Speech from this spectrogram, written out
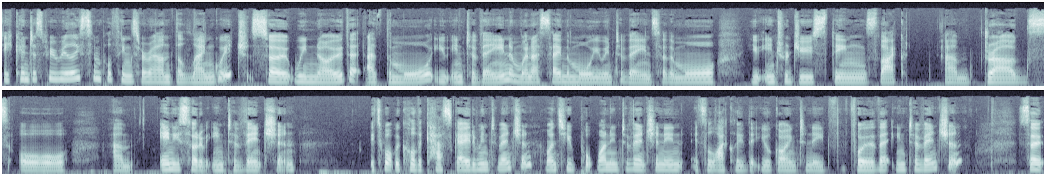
it can just be really simple things around the language. So we know that as the more you intervene, and when I say the more you intervene, so the more you introduce things like um, drugs or um, any sort of intervention, it's what we call the cascade of intervention. Once you put one intervention in, it's likely that you're going to need further intervention. So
